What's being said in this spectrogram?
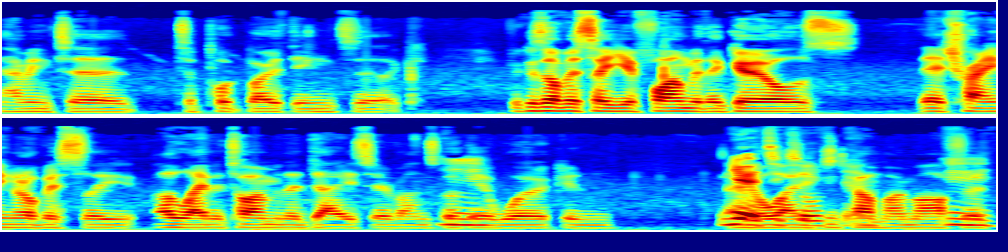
having to to put both into like, because obviously you find with the girls they're training at obviously a later time in the day, so everyone's got Mm. their work and, and Yeah, it's. You can come home after. Mm.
